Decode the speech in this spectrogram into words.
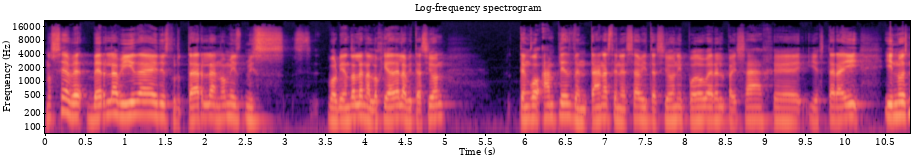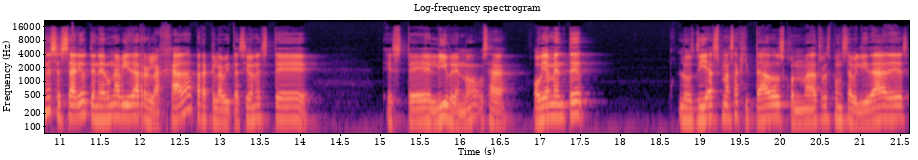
no sé, ver, la vida y disfrutarla, ¿no? Mis, mis, volviendo a la analogía de la habitación, tengo amplias ventanas en esa habitación y puedo ver el paisaje y estar ahí. Y no es necesario tener una vida relajada para que la habitación esté, esté libre, ¿no? O sea, obviamente los días más agitados, con más responsabilidades,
